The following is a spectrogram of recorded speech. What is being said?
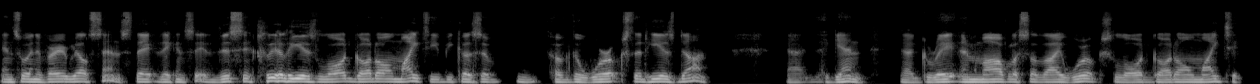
And so, in a very real sense, they, they can say this clearly is Lord God Almighty because of, of the works that he has done. Uh, again, uh, great and marvelous are thy works, Lord God Almighty.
